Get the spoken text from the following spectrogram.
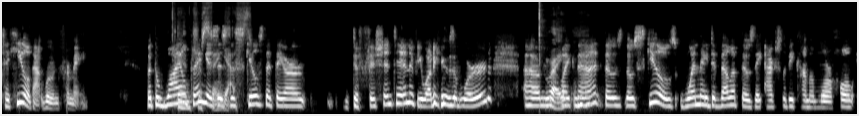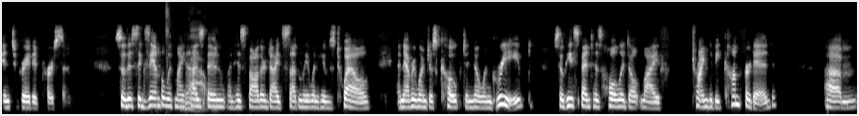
to heal that wound for me. But the wild thing is, is yes. the skills that they are deficient in, if you want to use a word um, right. like mm-hmm. that, those those skills, when they develop those, they actually become a more whole, integrated person. So this example with my wow. husband, when his father died suddenly when he was twelve, and everyone just coped and no one grieved. So he spent his whole adult life trying to be comforted, um,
